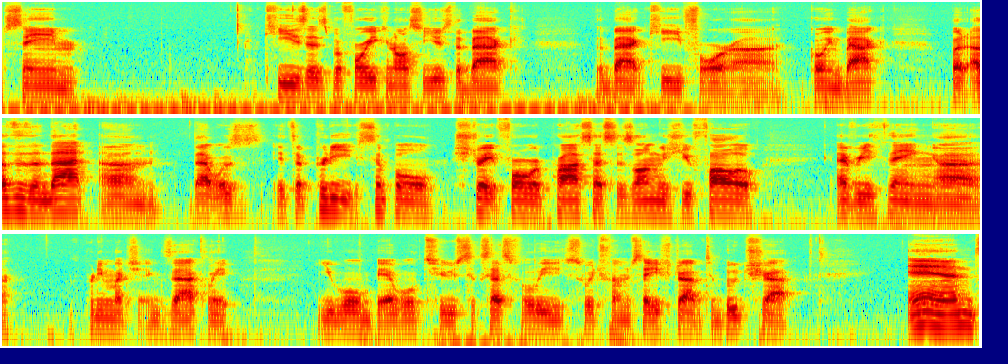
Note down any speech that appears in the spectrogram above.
same keys as before. You can also use the back the back key for uh, going back. But other than that, um, that was it's a pretty simple, straightforward process as long as you follow everything uh, pretty much exactly. You will be able to successfully switch from SafeStrap to Bootstrap. And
